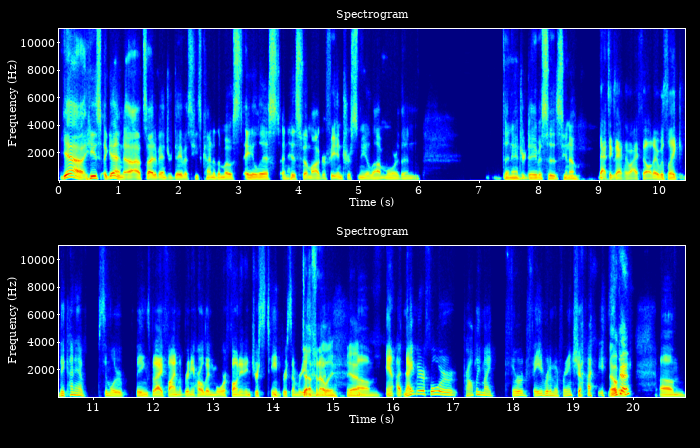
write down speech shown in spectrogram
yeah. He's again uh, outside of Andrew Davis. He's kind of the most A list, and his filmography interests me a lot more than than Andrew Davis's. You know. That's exactly what i felt it was like they kind of have similar things but i find Renny Harlin more fun and interesting for some reason but- Definitely. Yeah. Um, and uh, Nightmare 4, probably my third favorite in the franchise. Okay. Like, um,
